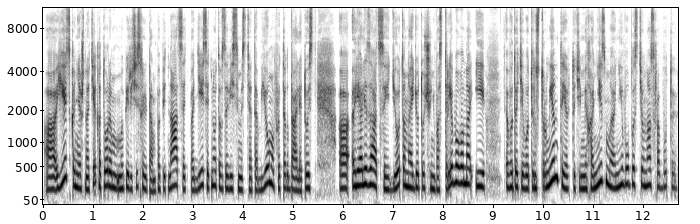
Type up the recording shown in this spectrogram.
А есть, конечно, те, которые мы перечислили там по 15, по 10, ну это в зависимости от объемов и так далее. То есть а, реализация идет, она идет очень востребована, и вот эти вот инструменты, вот эти механизмы, они в области у нас работают.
